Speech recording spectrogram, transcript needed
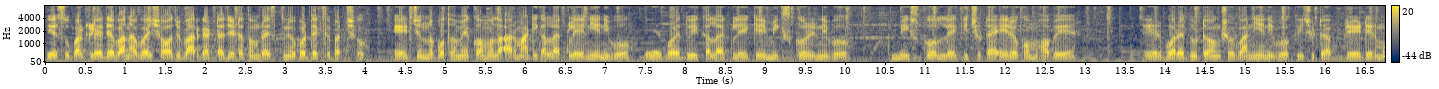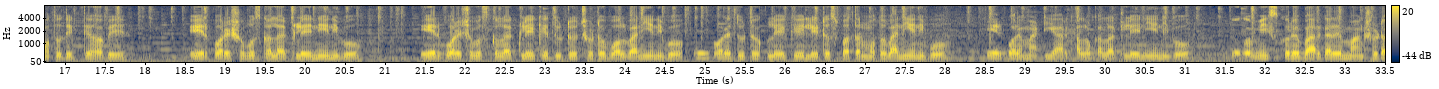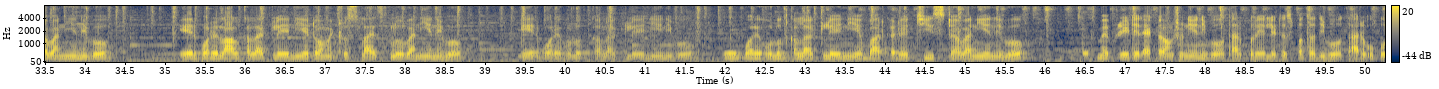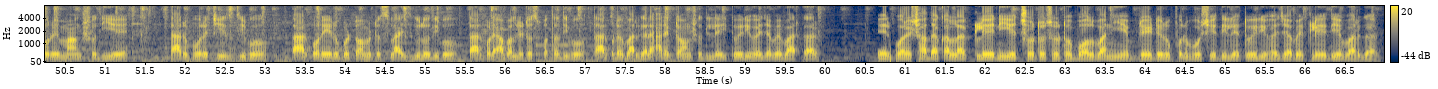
আজকে super clay দিয়ে বানাবো এই সহজ বার্গারটা যেটা তোমরা স্ক্রিনের উপর দেখতে পাচ্ছ। এর জন্য প্রথমে কমলা আর মাটি কালার ক্লে নিয়ে নিব। এরপরে দুই কালার ক্লেকেই মিক্স করে নিব। মিক্স করলে কিছুটা এরকম হবে। এরপরে দুটো অংশ বানিয়ে নিব, কিছুটা ব্রেডের মতো দেখতে হবে। এরপরে সবুজ কালার ক্লে নিয়ে নিব। এরপরে সবুজ কালার ক্লেকে দুটো ছোট বল বানিয়ে নিব। এরপরে দুটো ক্লেকে লেটস পাতার মতো বানিয়ে নিব। এরপরে মাটি আর কালো কালার ক্লে নিয়ে নিব। তখন মিক্স করে বার্গারের মাংসটা বানিয়ে নিব। এরপরে লাল কালার ক্লে নিয়ে টমেটো স্লাইসগুলো বানিয়ে নেব। এরপরে হলুদ কালার ক্লে নিয়ে নিব। এরপরে হলুদ কালার ক্লে নিয়ে বার্গারের চিজটা বানিয়ে নেব। প্রথমে ব্রেডের একটা অংশ নিয়ে নিব, তারপরে লেটাস পাতা দিব, তার উপরে মাংস দিয়ে তার উপরে চিজ দিব। তারপরে এর উপর টমেটো স্লাইসগুলো দিব, তারপরে আবার লেটোস পাতা দিব, তারপরে বার্গারে আরেকটা অংশ দিলেই তৈরি হয়ে যাবে বার্গার। এরপরে সাদা কালার ক্লে নিয়ে ছোট ছোট বল বানিয়ে ব্রেডের উপর বসিয়ে দিলে তৈরি হয়ে যাবে ক্লে দিয়ে বার্গার।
